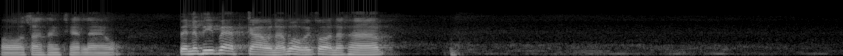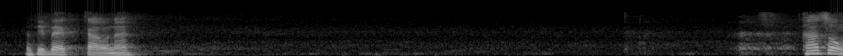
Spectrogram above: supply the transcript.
อ๋อ สั่งทางแชทแล้ว เป็นน้ำพริกแบบเก่านะ บอกไว้ก่อนนะครับ น้ำพริกแบบเก่านะ ถ้าส่ง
